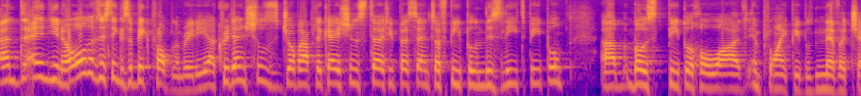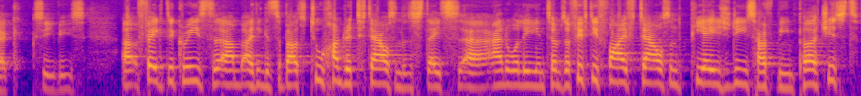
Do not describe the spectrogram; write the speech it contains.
and, and, you know, all of this thing is a big problem, really. Uh, credentials, job applications, 30% of people mislead people. Um, most people who are employing people never check CVs. Uh, fake degrees, um, I think it's about 200,000 in the States uh, annually. In terms of 55,000 PhDs have been purchased,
